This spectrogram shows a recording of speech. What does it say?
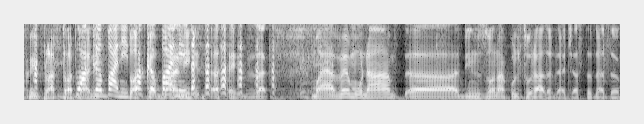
Că îi plac doar Toacă banii. banii, toacă banii, da, exact. Mai avem una uh, din zona culturală de această dată.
